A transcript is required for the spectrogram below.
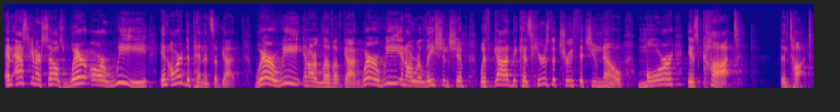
and asking ourselves, where are we in our dependence of God? Where are we in our love of God? Where are we in our relationship with God? Because here's the truth that you know more is caught than taught.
